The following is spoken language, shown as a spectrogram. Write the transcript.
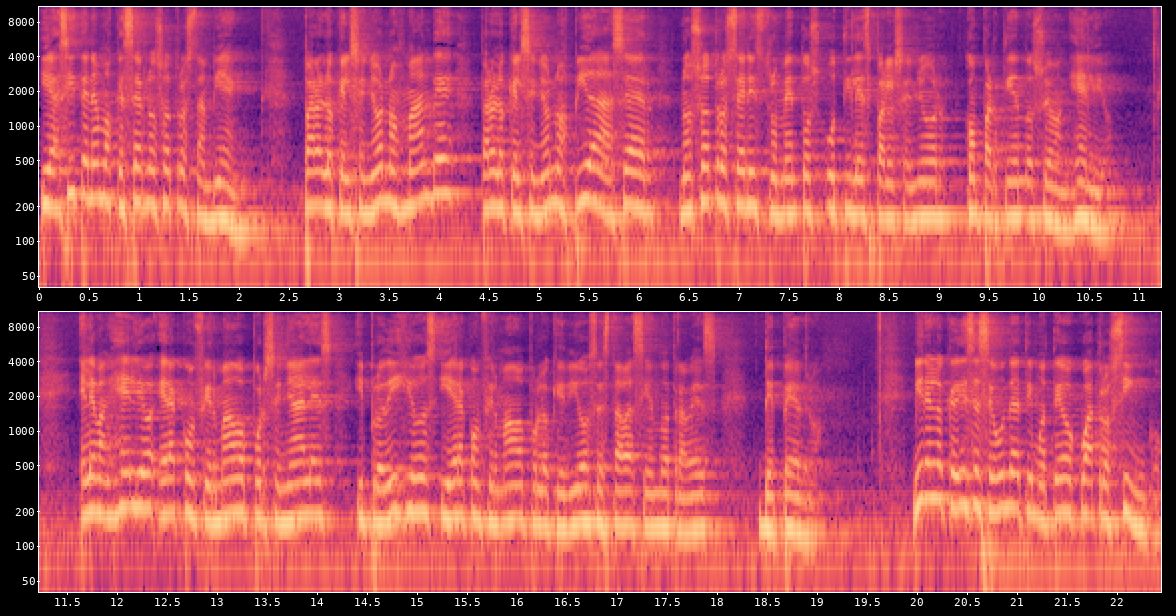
Y así tenemos que ser nosotros también. Para lo que el Señor nos mande, para lo que el Señor nos pida hacer, nosotros ser instrumentos útiles para el Señor compartiendo su evangelio. El Evangelio era confirmado por señales y prodigios y era confirmado por lo que Dios estaba haciendo a través de Pedro. Miren lo que dice 2 Timoteo 4:5.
